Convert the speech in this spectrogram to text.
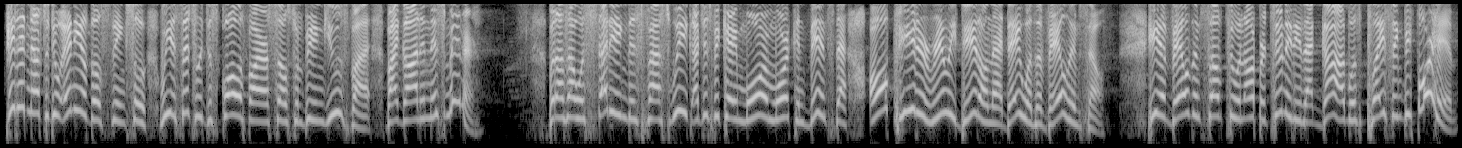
He didn't have to do any of those things. So we essentially disqualify ourselves from being used by, by God in this manner. But as I was studying this past week, I just became more and more convinced that all Peter really did on that day was avail himself. He availed himself to an opportunity that God was placing before him.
